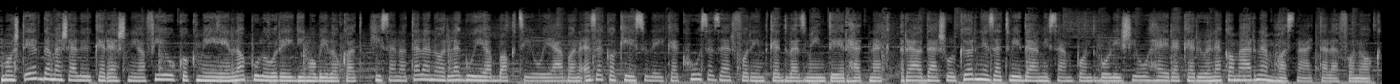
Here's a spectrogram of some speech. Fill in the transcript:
Most érdemes előkeresni a fiókok mélyén lapuló régi mobilokat, hiszen a Telenor legújabb akciójában ezek a készülékek 20 ezer forint kedvezményt érhetnek, ráadásul környezetvédelmi szempontból is jó helyre kerülnek a már nem használt telefonok.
